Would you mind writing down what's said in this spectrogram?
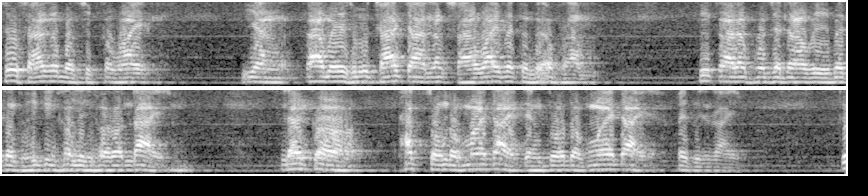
ทุกสากบทสิบก็ไว้ อย่างกาเมสุชาจารย์รักษาไว้ไม่ต้องเลือพรำพิการโภชนาวีไม่ต้องถือกินข้าวเย็นข้าวร้อนได้ แล้วก็ ทัดทรงดอกไม้ได้ แต่งตัวดอกไม้ได้ไม่เป็นไรก็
